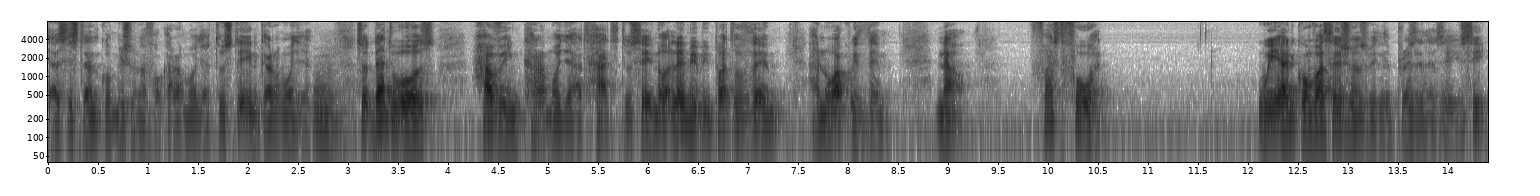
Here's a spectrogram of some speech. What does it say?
assistant commissioner for Karamoja to stay in Karamoja. Hmm. So that was having Karamoja at heart to say, no, let me be part of them and work with them. Now, fast forward, we had conversations with the president say, you see,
